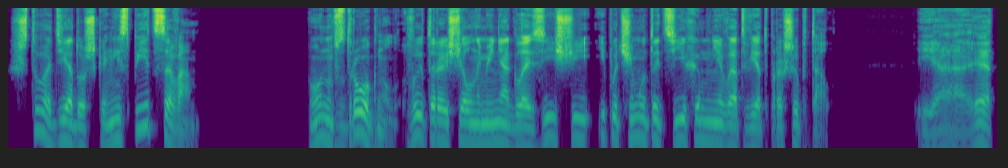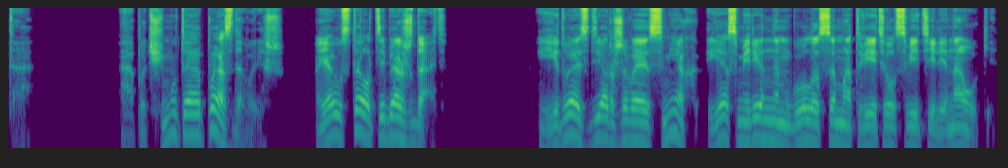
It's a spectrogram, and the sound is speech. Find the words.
«Что, дедушка, не спится вам?» Он вздрогнул, вытаращил на меня глазищи и почему-то тихо мне в ответ прошептал. «Я это... А почему ты опаздываешь? Я устал тебя ждать». Едва сдерживая смех, я смиренным голосом ответил светили науки.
